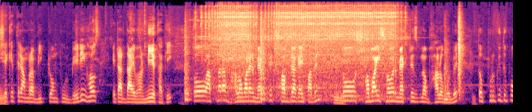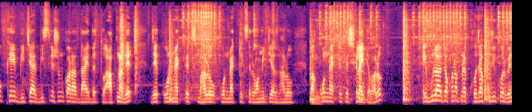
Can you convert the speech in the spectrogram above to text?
সেক্ষেত্রে আমরা বিক্রমপুর বেডিং হাউস এটার দায়ভার নিয়ে থাকি। তো আপনারা ভালো মানের ম্যাট্রিক্স সব জায়গায় পাবেন। তো সবাই সবার ম্যাট্রিক্সগুলো ভালো বলবে। তো প্রকৃতপক্ষে বিচার বিশ্লেষণ করার দায় দায়িত্ব আপনাদের যে কোন ম্যাট্রিক্স ভালো কোন ম্যাট্রিক্সের র মেটেরিয়ালস ভালো বা কোন ম্যাট্রিক্সের সেলাইটা ভালো। এগুলা যখন আপনারা খোঁজাখুঁজি করবেন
